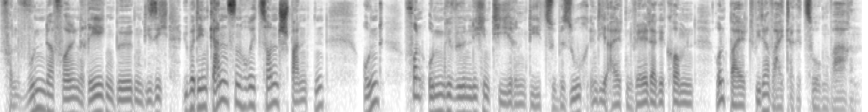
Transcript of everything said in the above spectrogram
von wundervollen Regenbögen, die sich über den ganzen Horizont spannten, und von ungewöhnlichen Tieren, die zu Besuch in die alten Wälder gekommen und bald wieder weitergezogen waren.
